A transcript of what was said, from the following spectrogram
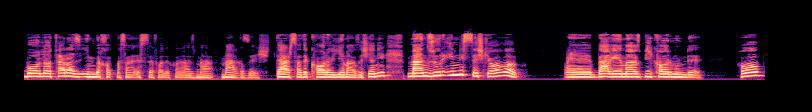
بالاتر از این بخواد مثلا استفاده کنه از مغزش درصد کارایی مغزش. یعنی منظور این نیستش که آقا بقیه مغز بیکار مونده. خب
